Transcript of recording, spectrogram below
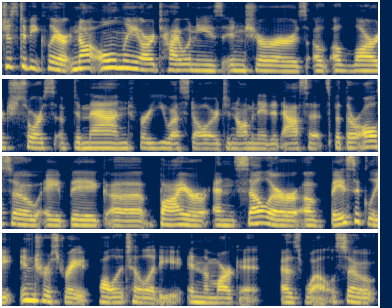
just to be clear, not only are Taiwanese insurers a, a, large source of demand for US dollar denominated assets, but they're also a big uh, buyer and seller of basically interest rate volatility in the market as well. So,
